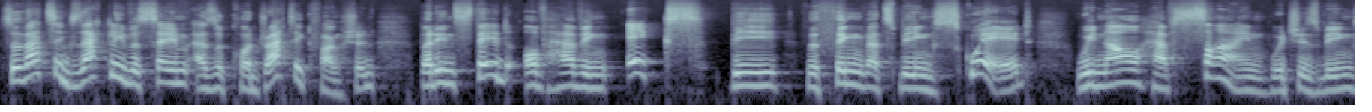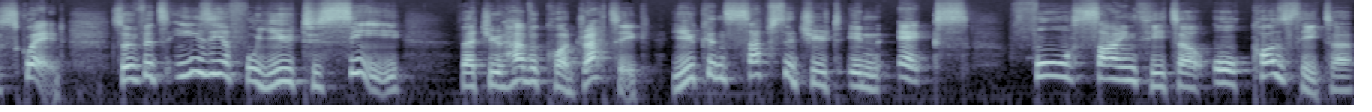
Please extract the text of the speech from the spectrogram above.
So that's exactly the same as a quadratic function, but instead of having x be the thing that's being squared, we now have sine which is being squared. So if it's easier for you to see that you have a quadratic, you can substitute in x for sine theta or cos theta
